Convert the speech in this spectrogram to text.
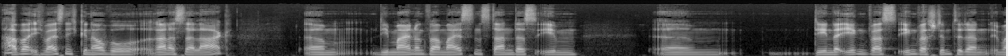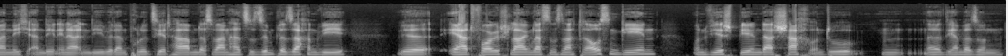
aber ich weiß nicht genau, woran es da lag. Ähm, die Meinung war meistens dann, dass eben ähm, denen da irgendwas, irgendwas stimmte dann immer nicht an den Inhalten, die wir dann produziert haben. Das waren halt so simple Sachen wie, wir, er hat vorgeschlagen, lass uns nach draußen gehen und wir spielen da Schach und du, ne, die haben da so ein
